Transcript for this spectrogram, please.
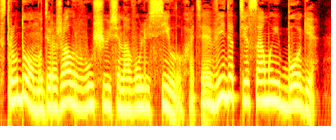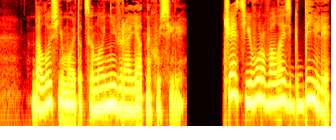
с трудом удержал рвущуюся на волю силу, хотя видят те самые боги. Далось ему это ценой невероятных усилий. Часть его рвалась к Билли,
